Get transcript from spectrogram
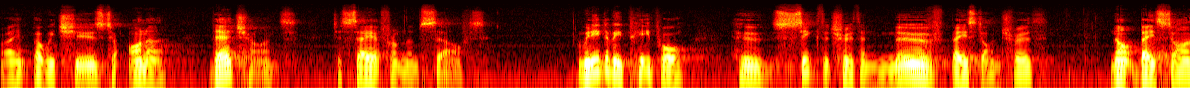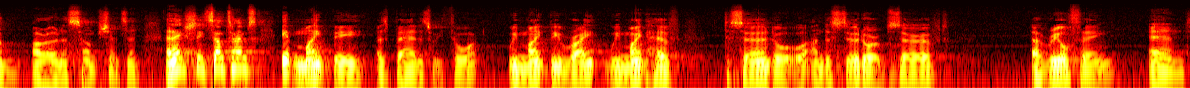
right? But we choose to honor their chance to say it from themselves. We need to be people who seek the truth and move based on truth, not based on our own assumptions. And, and actually, sometimes it might be as bad as we thought. We might be right. We might have discerned or, or understood or observed a real thing, and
